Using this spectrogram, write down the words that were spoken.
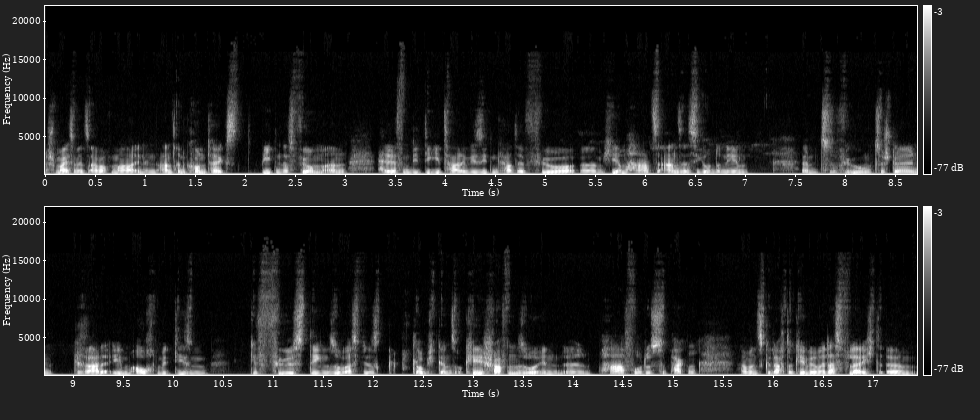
schmeißen wir jetzt einfach mal in einen anderen Kontext, bieten das Firmen an, helfen die digitale Visitenkarte für ähm, hier im Harz ansässige Unternehmen ähm, zur Verfügung zu stellen. Gerade eben auch mit diesem Gefühlsding, so was wir das, glaube ich, ganz okay schaffen, so in äh, ein paar Fotos zu packen, haben wir uns gedacht, okay, wenn wir das vielleicht ähm,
